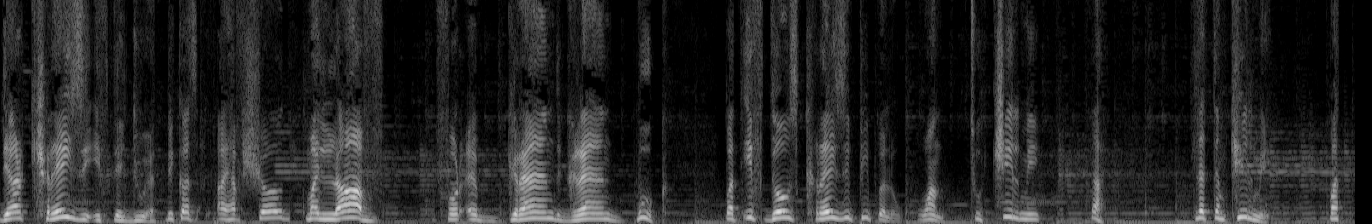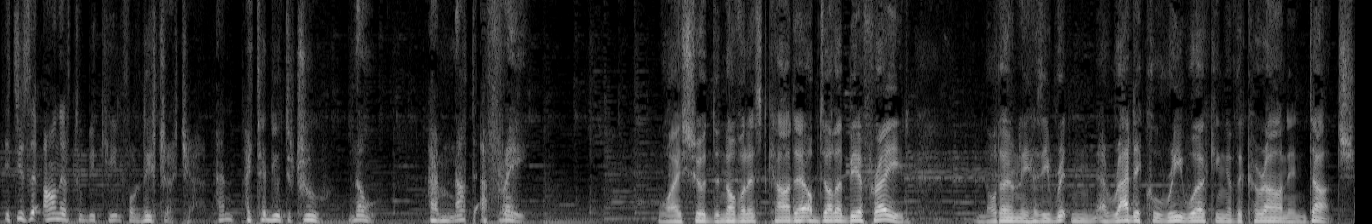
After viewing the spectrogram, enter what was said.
They are crazy if they do it because I have showed my love for a grand, grand book. But if those crazy people want to kill me, yeah, let them kill me. But it is an honor to be killed for literature. And I tell you the truth, no, I'm not afraid. Why should the novelist Kader Abdolah be afraid? Not only has he written a radical reworking of the Quran in Dutch,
